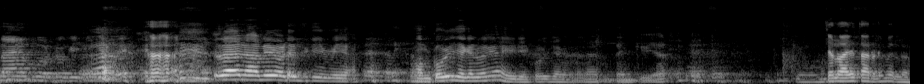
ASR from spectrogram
ਮੈਂ ਫੋਟੋ ਖਿੱਚੀ ਲੈ ਨਾਨੇ ਬੜੇ ਸਕੀਮੇ ਆ। ਹਮਕੋ ਵੀ ਸ਼ਗਨ ਮਿਲ ਗਿਆ ਹੀਰੇ ਕੋ ਵੀ ਸ਼ਗਨ ਥੈਂਕ ਯੂ ਯਾਰ। ਚਲੋ ਅੱਜ ਤੁਹਾਨੂੰ ਨਹੀਂ ਮਿਲ ਲੋ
